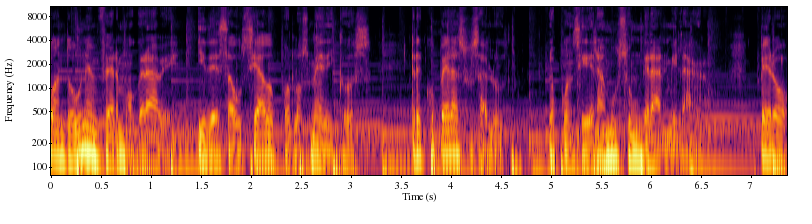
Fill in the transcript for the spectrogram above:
Cuando un enfermo grave y desahuciado por los médicos recupera su salud, lo consideramos un gran milagro. Pero,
